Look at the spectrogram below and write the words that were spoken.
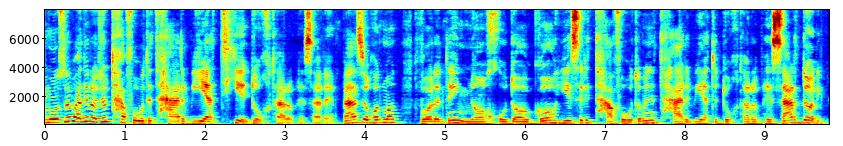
موضوع بعدی راجع به تفاوت تربیتی دختر و پسره. بعضی اوقات ما والدین ناخودآگاه یه سری تفاوت بین تربیت دختر و پسر داریم.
